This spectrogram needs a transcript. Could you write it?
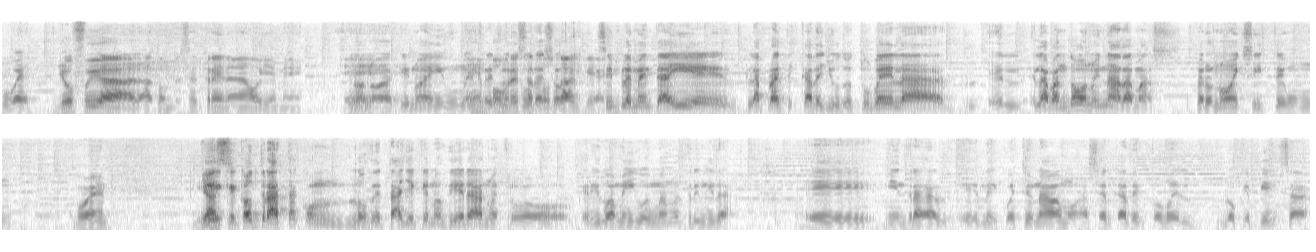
Bueno. Yo fui a, a donde se entrena, óyeme. No, eh, no, aquí no hay una es infraestructura. Eso- total que hay. Simplemente ahí es la práctica de judo. Tú ves la- el, el abandono y nada más, pero no existe un... Bueno. Es que contrasta con los detalles que nos diera nuestro querido amigo Emmanuel Trinidad, eh, mientras eh, le cuestionábamos acerca de todo el- lo que piensa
